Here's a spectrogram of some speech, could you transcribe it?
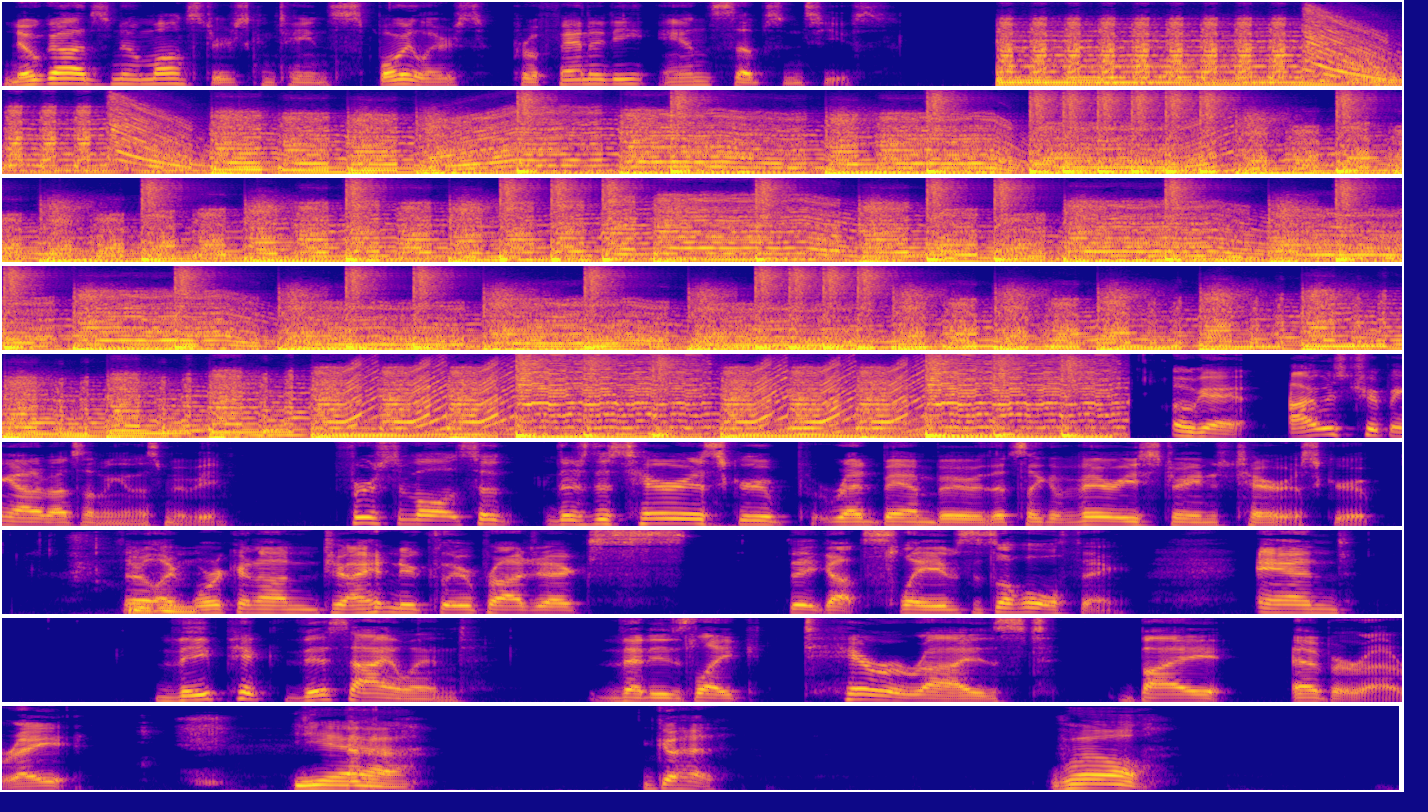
No Gods, No Monsters contains spoilers, profanity, and substance use. Okay, I was tripping out about something in this movie. First of all, so there's this terrorist group, Red Bamboo, that's like a very strange terrorist group. They're like Mhm. working on giant nuclear projects. They got slaves. It's a whole thing. And they picked this island that is like terrorized by Ebirah, right? Yeah. Go ahead. Well,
